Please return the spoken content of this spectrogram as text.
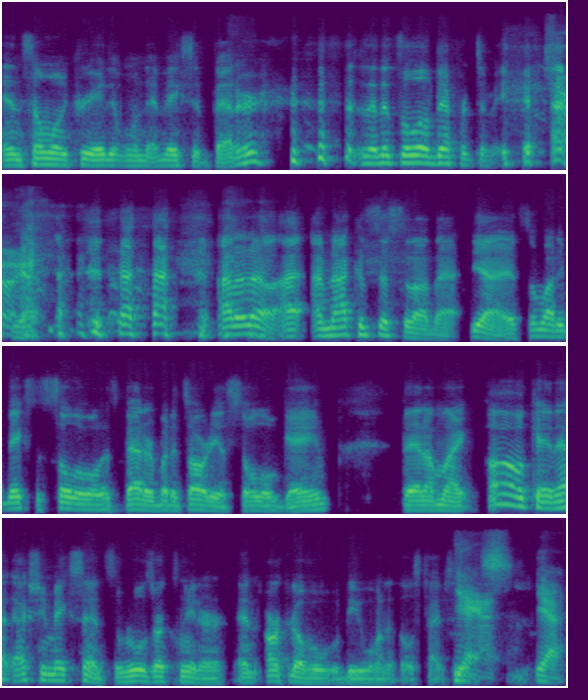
and someone created one that makes it better, then it's a little different to me. Sure. I don't know. I, I'm not consistent on that. Yeah, if somebody makes a solo that's better, but it's already a solo game, then I'm like, oh, okay, that actually makes sense. The rules are cleaner, and Ark Nova would be one of those types. Of Yes. Yeah.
